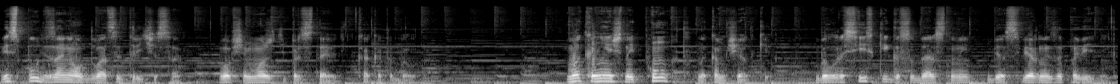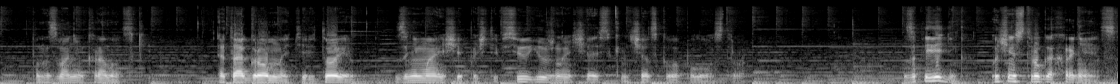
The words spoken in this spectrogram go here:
Весь путь занял 23 часа. В общем, можете представить, как это было. Мой конечный пункт на Камчатке был российский государственный биосферный заповедник по названию Кранотский. Это огромная территория, занимающая почти всю южную часть Камчатского полуострова. Заповедник очень строго охраняется,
